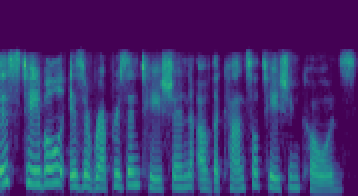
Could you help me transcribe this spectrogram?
This table is a representation of the consultation codes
